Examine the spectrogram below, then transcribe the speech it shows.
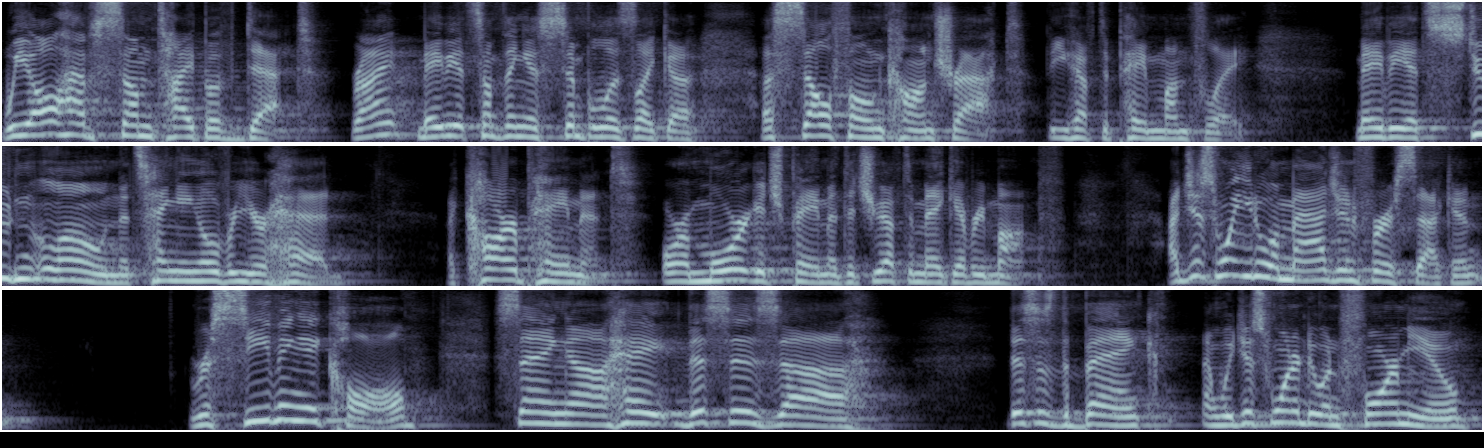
we all have some type of debt, right? Maybe it's something as simple as like a, a cell phone contract that you have to pay monthly. Maybe it's student loan that's hanging over your head a car payment or a mortgage payment that you have to make every month. I just want you to imagine for a second receiving a call saying, uh, "Hey, this is uh, this is the bank, and we just wanted to inform you."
